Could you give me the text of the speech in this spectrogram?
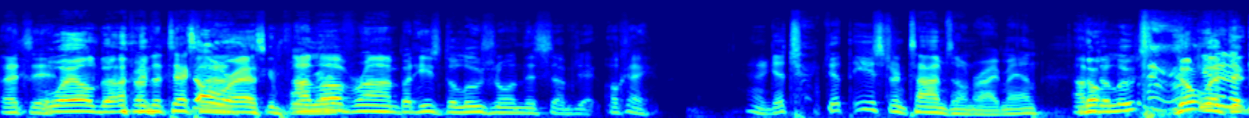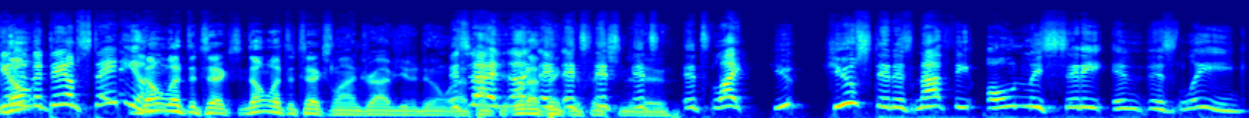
that's it. Well done. From the That's all we're asking for. I man. love Ron, but he's delusional in this subject. Okay, Yeah, get get the Eastern time zone right, man. I'm Don't- delusional. don't get let in the- the, get don't- in the damn stadium. Don't let the text don't let the text line drive you to doing what it's I not. think, what I think it's, you're it's, fixing it's, to do. it's like Houston is not the only city in this league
